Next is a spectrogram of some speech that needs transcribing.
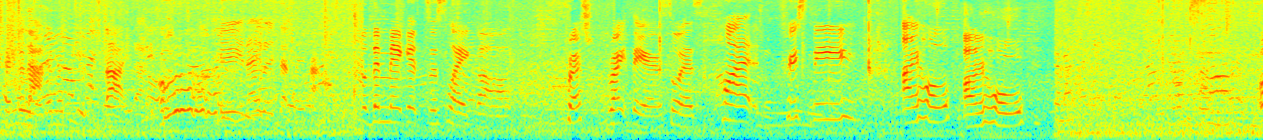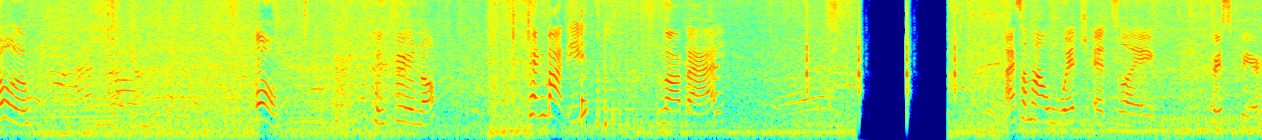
ใช้มือได้ไหมพี่ได้ได้ โอเคได้เลยจัดเลยค่ะ But they make it just like uh, fresh right there, so it's hot and crispy. I hope. I hope. Oh. Oh. Crispy enough. 10 baht each. Not bad. I somehow wish it's like crispier.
